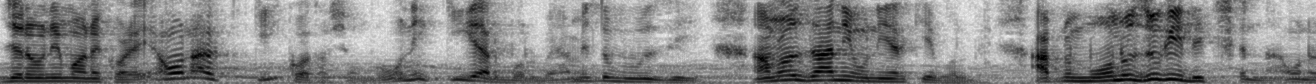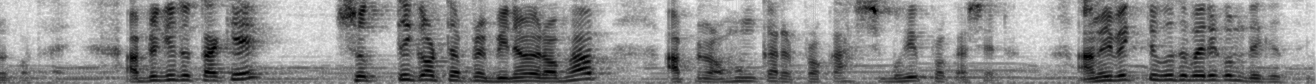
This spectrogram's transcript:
যেন উনি মনে করে। ওনার কি কথা শুনব? উনি কি আর বলবে? আমি তো বুঝি। আমরাও জানি উনি আর কি বলবে। আপনি মনোযোগী দিচ্ছেন না ওনার কথায়। আপনি কিন্তু তাকে সত্যি করতে আপনার বিনয়ের অভাব, আপনার অহংকারের প্রকাশ বহি প্রকাশ এটা। আমি ব্যক্তিগত এরকম দেখেছি।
